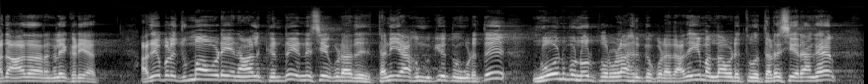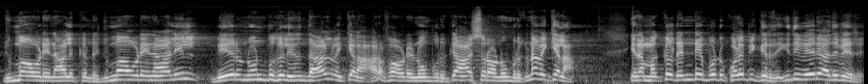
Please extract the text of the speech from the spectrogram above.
அது ஆதாரங்களே கிடையாது. அதே போல் ஜும்மாவுடைய நாளுக்கென்று என்ன செய்யக்கூடாது? தனியாக முக்கியத்துவம் கொடுத்து நோன்பு நோற்பொருளாக இருக்கக்கூடாது. அதையும் அல்லாவுடைய தூ தடை செய்கிறாங்க ஜும்மாவுடைய நாளுக்கென்று. ஜும்மாவுடைய நாளில் வேறு நோன்புகள் இருந்தால் வைக்கலாம். அரஃபாவுடைய நோன்பு இருக்குது ஆஷரா நோன்பு இருக்குன்னா வைக்கலாம். ஏன்னா மக்கள் ரெண்டையும் போட்டு குழப்பிக்கிறது. இது வேறு அது வேறு.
